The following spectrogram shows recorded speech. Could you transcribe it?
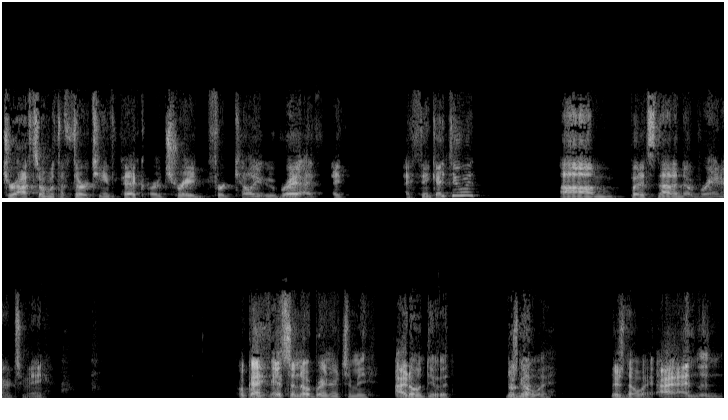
draft someone with the 13th pick or trade for Kelly Oubre, I I, I think I'd do it. Um, but it's not a no brainer to me. okay, it's a no-brainer to me. I don't do it. There's no way. There's no way. I and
